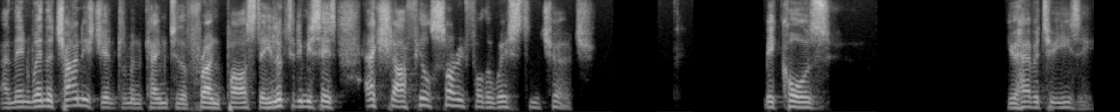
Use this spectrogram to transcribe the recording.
And then when the Chinese gentleman came to the front, pastor, he looked at him, he says, Actually, I feel sorry for the Western church because you have it too easy.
